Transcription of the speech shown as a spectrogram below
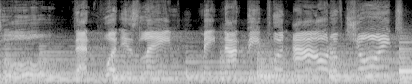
So that what is lame may not be put out of joint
